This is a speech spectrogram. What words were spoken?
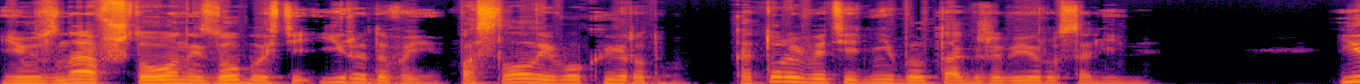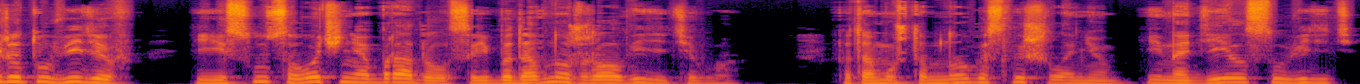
И узнав, что он из области Иродовой, послал его к Ироду, который в эти дни был также в Иерусалиме. Ирод, увидев Иисуса, очень обрадовался, ибо давно желал видеть его, потому что много слышал о нем и надеялся увидеть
